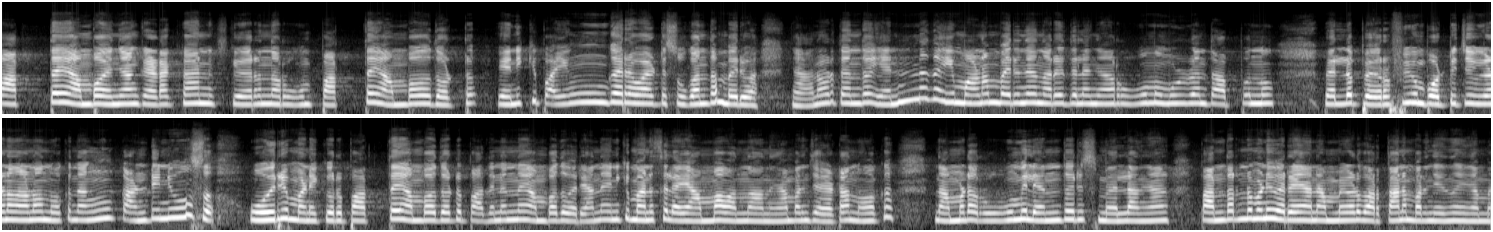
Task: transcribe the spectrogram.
പത്ത് അമ്പത് ഞാൻ കിടക്കാൻ കയറുന്ന റൂം പത്ത് അമ്പത് തൊട്ട് എനിക്ക് ഭയങ്കരമായിട്ട് സുഗന്ധം വരുക ഞാനോർത്ത് എന്തോ എന്നതാ ഈ മണം വരുന്നതെന്ന് അറിയത്തില്ല. ഞാൻ റൂം മുഴുവൻ തപ്പുന്നു വല്ല പെർഫ്യൂം പൊട്ടിച്ച് വീണതാണോ നോക്കുന്നത് അങ്ങ് കണ്ടിന്യൂസ് ഒരു മണിക്കൂർ പത്ത് അമ്പത് തൊട്ട് പതിനൊന്ന് അമ്പത് വരെ. അന്ന് എനിക്ക് മനസ്സിലായി അമ്മ വന്നതാണ് ഞാൻ പറഞ്ഞു ചേട്ടാ നോക്ക് നമ്മുടെ റൂമിൽ എന്തൊരു സ്മെല്ലാണ് ഞാൻ പന്ത്രണ്ട് മണി വരെ ഞാൻ അമ്മയോട് വർത്തമാനം പറഞ്ഞിരുന്നു. ഞാൻ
